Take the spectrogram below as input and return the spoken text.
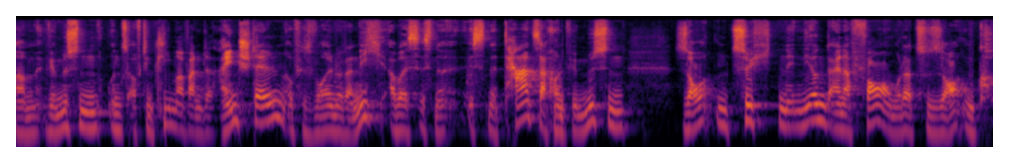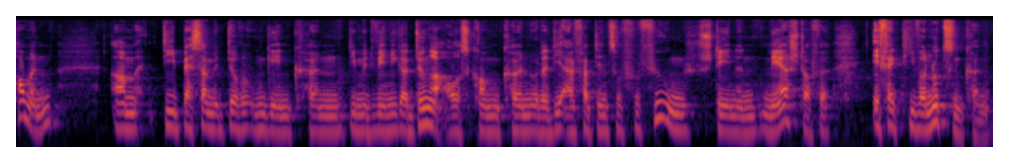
Ähm, wir müssen uns auf den Klimawandel einstellen, ob wir es wollen oder nicht, aber es ist eine, ist eine Tatsache und wir müssen Sorten züchten in irgendeiner Form oder zu Sorten kommen, ähm, die besser mit Dürre umgehen können, die mit weniger Dünger auskommen können oder die einfach den zur Verfügung stehenden Nährstoffe effektiver nutzen können.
